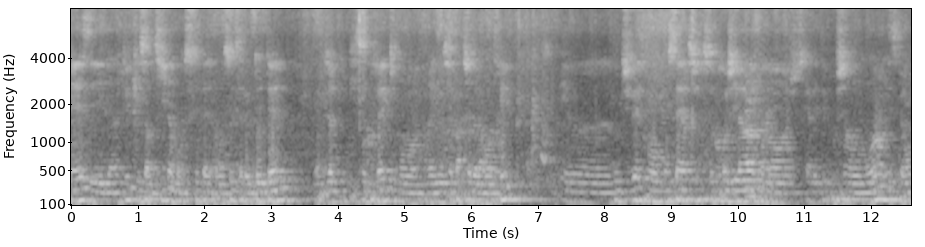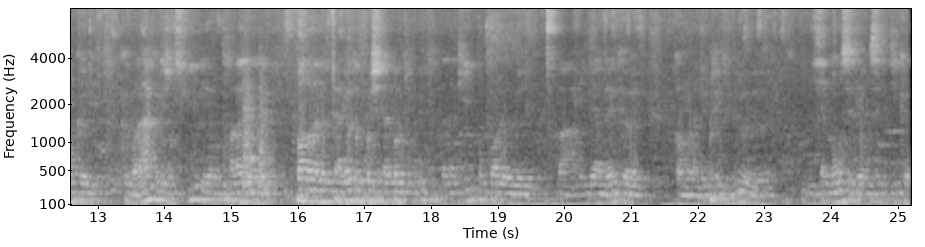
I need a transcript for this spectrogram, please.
13 et il y a un clip qui est sorti, un morceau qui s'appelle Totem. Il y a plusieurs clips qui sont faits, qui vont arriver aussi à partir de la rentrée. Euh, donc je vais être en concert sur projet-là jusqu'à l'été prochain au moins, en espérant que, voilà, que les gens suivent et on travaille euh, pendant la même période au prochain album du groupe pour pouvoir le, bah, arriver avec, euh, comme on l'avait prévu. initialement, on s'était dit que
